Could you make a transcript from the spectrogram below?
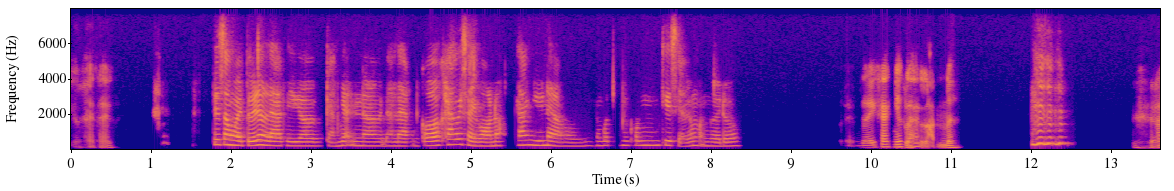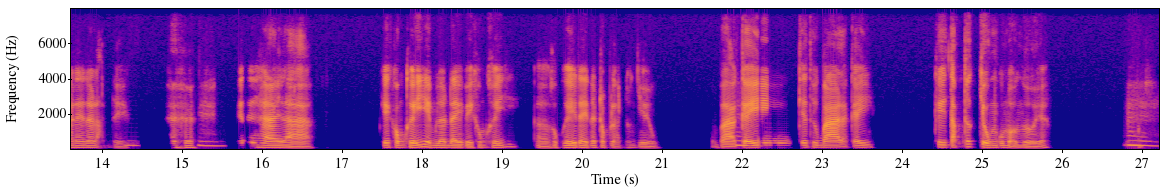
gần 2 tháng. Thế xong rồi tới Đà Lạt thì, ờ, cảm nhận, ờ, Đà Lạt có khác với Sài Gòn không? Khác như thế nào? Em có có chia sẻ với mọi người được không? Em thấy khác nhất là lạnh á. Ở đây nó lạnh thiệt. Ừm. Ừm. Cái thứ hai là cái không khí em lên đây vì không khí, ờ, không khí ở đây nó trong lành hơn nhiều. Và cái Ừm. cái thứ ba là cái cái tâm thức chung của mọi người á. Ừm.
